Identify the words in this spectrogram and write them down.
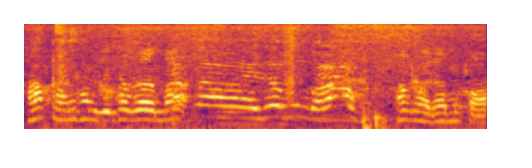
thóc nó cũng không dính theo rơm á. Thóc ngoài rơm không có.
